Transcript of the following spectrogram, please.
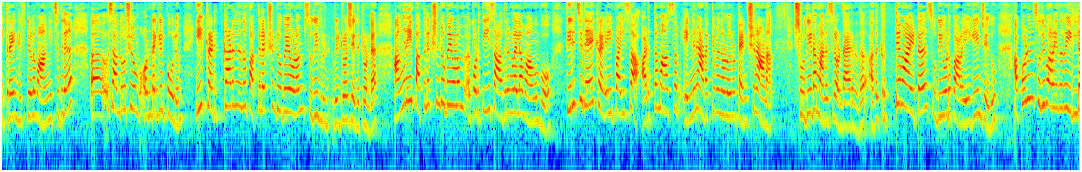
ഇത്രയും ഗിഫ്റ്റുകൾ വാങ്ങിച്ചതിൽ സന്തോഷവും ഉണ്ടെങ്കിൽ പോലും ഈ ക്രെഡിറ്റ് കാർഡിൽ നിന്ന് പത്ത് ലക്ഷം രൂപയോളം സുധി വിഡ്രോ ചെയ്തിട്ടുണ്ട്. അങ്ങനെ ഈ പത്ത് ലക്ഷം രൂപയോളം കൊടുത്ത് ഈ സാധനങ്ങളെല്ലാം വാങ്ങുമ്പോൾ തിരിച്ചിതേ ഈ പൈസ അടുത്ത മാസം എങ്ങനെ അടയ്ക്കുമെന്നുള്ള ഒരു ടെൻഷനാണ്. ശ്രുതിയുടെ മനസ്സിലുണ്ടായിരുന്നത്. അത് കൃത്യമായിട്ട് ശ്രുതിയോട് പറയുകയും ചെയ്തു. അപ്പോഴും ശ്രുതി പറയുന്നത് ഇല്ല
